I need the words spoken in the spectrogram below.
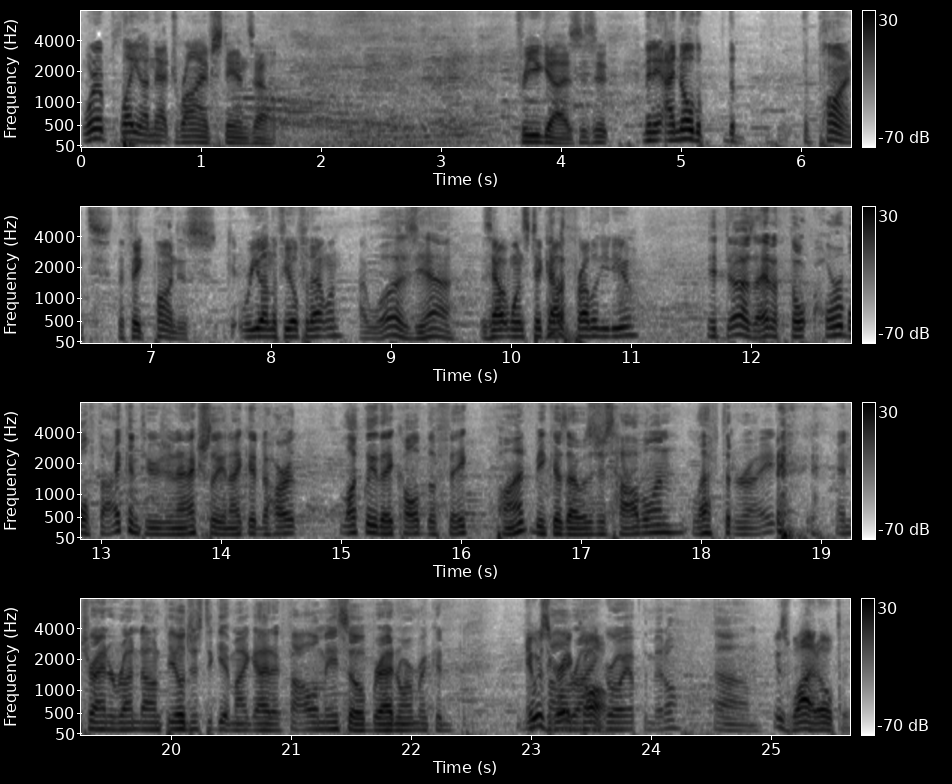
what a play on that drive stands out for you guys? Is it? I mean, I know the the, the punt, the fake punt is. Were you on the field for that one? I was, yeah. Is that what one stick out probably to you? It does. I had a th- horrible thigh contusion actually, and I could hard. Luckily, they called the fake punt because I was just hobbling left and right and trying to run downfield just to get my guy to follow me, so Brad Nortman could. It was a great Ryan call. Groy up the middle. Um, It was wide open.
